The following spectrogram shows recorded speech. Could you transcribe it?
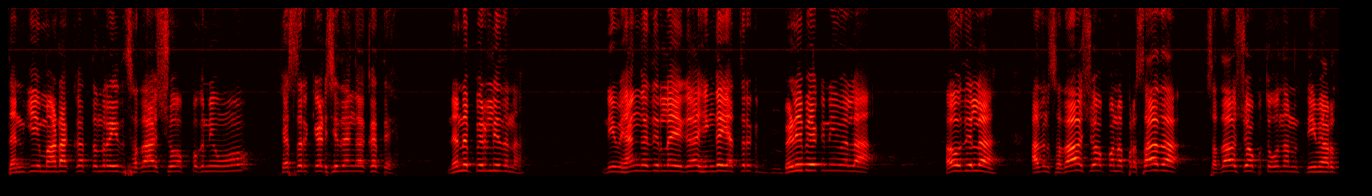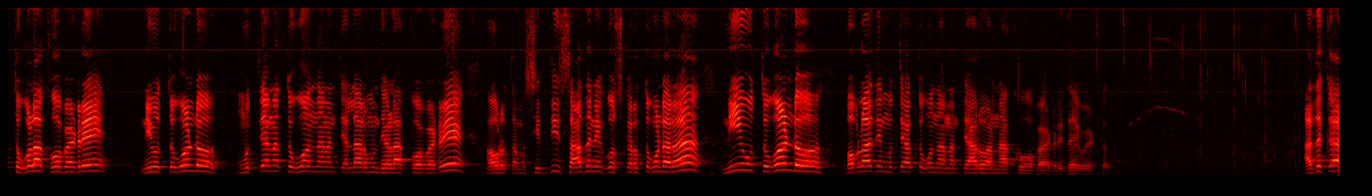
ದನ್ಗಿ ಮಾಡಾಕತ್ತಂದ್ರೆ ಇದು ಸದಾಶಿವಪ್ಪಗೆ ನೀವು ಹೆಸರು ಕೆಡಿಸಿದಂಗೆ ಆಕತ್ತೆ ನೆನಪಿರ್ಲಿ ಇದನ್ನ. ನೀವು ಹೆಂಗದಿರಲ್ಲ ಈಗ? ಹಿಂಗೆ ಎತ್ತರಕ್ಕೆ ಬೆಳಿಬೇಕು ನೀವೆಲ್ಲ. ಹೌದಿಲ್ಲ? ಅದನ್ನ ಸದಾಶಿವಪ್ಪನ ಪ್ರಸಾದ, ಸದಾಶಿವಪ್ಪ ನೀವು ಯಾರು ತೊಗೊಳಕ್ಕೆ ಹೋಗ್ಬೇಡ್ರಿ. ನೀವು ತಗೊಂಡು ಮುತ್ಯನ ತಗೊಂಡಾನಂತ ಎಲ್ಲರ ಮುಂದೆ ಹೇಳಕ್ಕೆ ಹೋಗ್ಬೇಡ್ರಿ. ಅವರು ತಮ್ಮ ಸಿದ್ಧಿ ಸಾಧನೆಗೋಸ್ಕರ ತಗೊಂಡಾರ ನೀವು ತಗೊಂಡು ಬಬಲಾದಿ ಮುತ್ಯ ತಗೊಂಡಾನಂತ ಯಾರು ಅನ್ನಕ್ಕೆ ಹೋಗ್ಬೇಡ್ರಿ ದಯವಿಟ್ಟು. ಅದಕ್ಕೆ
